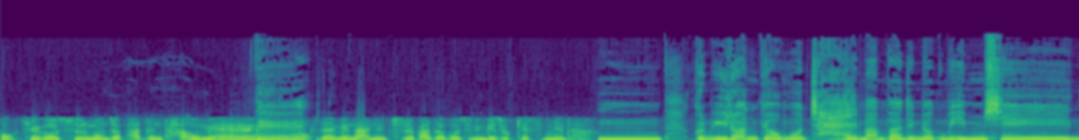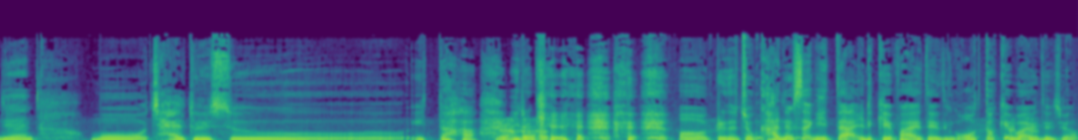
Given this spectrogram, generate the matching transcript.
혹 제거 수술을 먼저 받은 다음에 네. 그다음에 난임 치료를 받아보시는 게 좋겠습니다. 음, 그럼 이런 경우 잘만 받으면 그럼 임신은 뭐 잘 될 수 있다. 이렇게 어 그래도 좀 가능성이 있다. 이렇게 봐야 되는 거. 어떻게 봐야 그렇죠. 되죠?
